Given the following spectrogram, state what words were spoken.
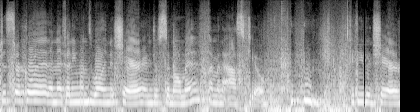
Just circle it, and if anyone's willing to share in just a moment, I'm going to ask you if you could share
